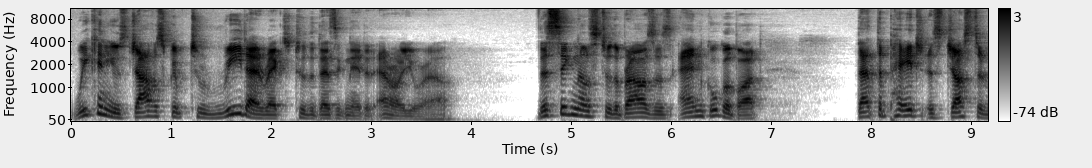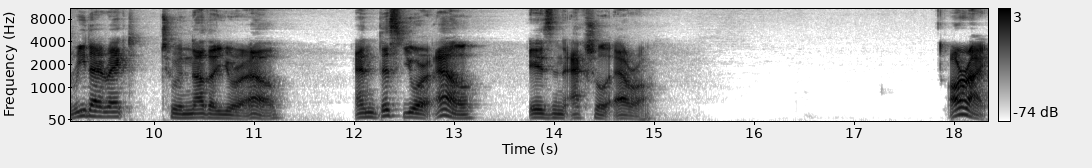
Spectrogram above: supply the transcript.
we can use JavaScript to redirect to the designated error URL. This signals to the browsers and Googlebot that the page is just a redirect to another URL, and this URL is an actual error. Alright,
